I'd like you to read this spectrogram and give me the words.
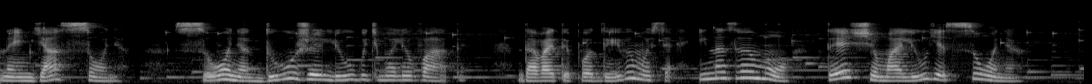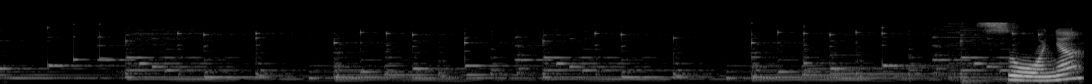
на ім'я Соня. Соня дуже любить малювати. Давайте подивимося і назвемо те, що малює Соня. Соня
